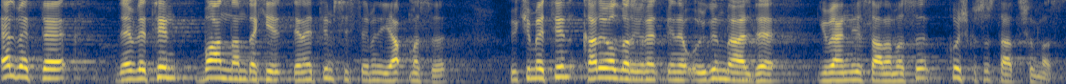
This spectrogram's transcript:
elbette devletin bu anlamdaki denetim sistemini yapması, hükümetin karayolları yönetmene uygun bir halde güvenliği sağlaması kuşkusuz tartışılmaz.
